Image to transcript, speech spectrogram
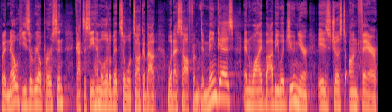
but no, he's a real person. Got to see him a little bit, so we'll talk about what I saw from Dominguez and why Bobby Witt Jr. is just unfair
